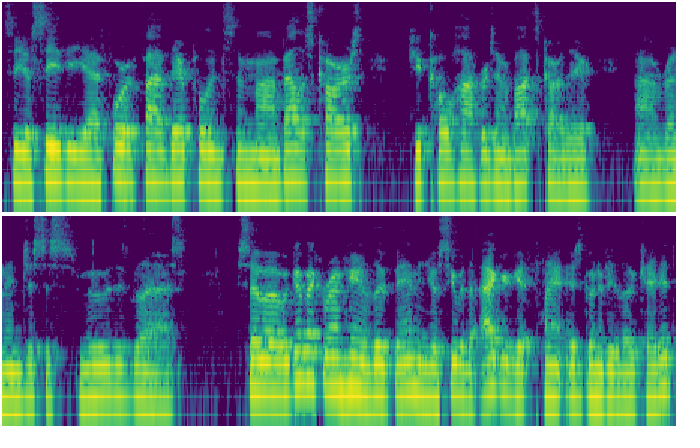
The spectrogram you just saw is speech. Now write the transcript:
So you'll see the uh, 405 there pulling some uh, ballast cars, a few coal hoppers and a box car there uh, running just as smooth as glass. So uh, we go back around here and loop in and you'll see where the aggregate plant is going to be located.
